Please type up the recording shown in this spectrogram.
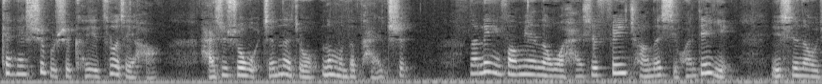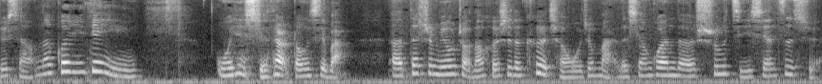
看看是不是可以做这行，还是说我真的就那么的排斥？那另一方面呢，我还是非常的喜欢电影，于是呢我就想，那关于电影，我也学点东西吧。呃，但是没有找到合适的课程，我就买了相关的书籍先自学。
